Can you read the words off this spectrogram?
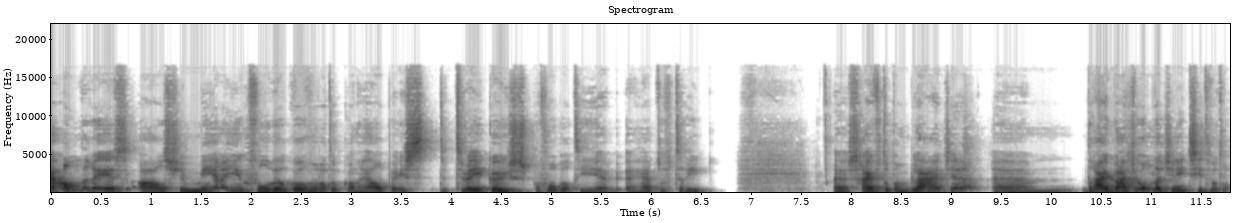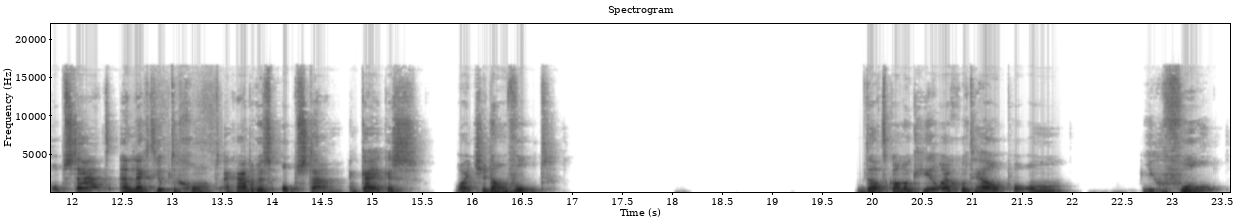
En andere is, als je meer in je gevoel wil komen, wat ook kan helpen, is de twee keuzes bijvoorbeeld die je hebt, of drie. Uh, schrijf het op een blaadje. Um, draai het blaadje om dat je niet ziet wat erop staat. En leg die op de grond. En ga er eens op staan. En kijk eens wat je dan voelt. Dat kan ook heel erg goed helpen om je gevoel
